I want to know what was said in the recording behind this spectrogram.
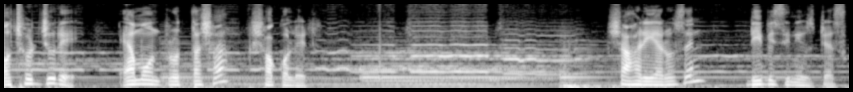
বছর জুড়ে, এমন প্রত্যাশা সকলের। Shahriar Hossain, DBC news desk.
